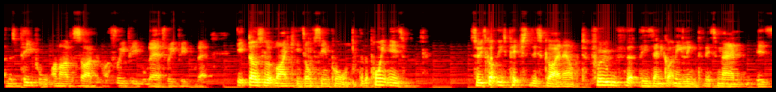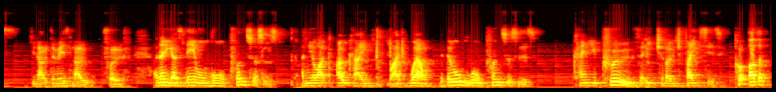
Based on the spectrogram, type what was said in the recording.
and there's people on either side of him, like three people there three people there. It does look like he's obviously important. But the point is, so he's got these pictures of this guy now to prove that he's only got any link to this man is, you know, there is no proof. And then he goes, they're all royal princesses. And you're like, okay, like, well, if they're all royal princesses, can you prove that each of those faces, put other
